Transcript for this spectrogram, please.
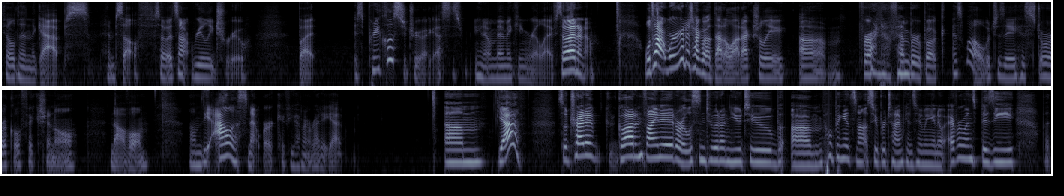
filled in the gaps himself. So it's not really true, but it's pretty close to true, I guess. It's, you know, mimicking real life. So I don't know. We'll talk. We're going to talk about that a lot actually um, for our November book as well, which is a historical fictional novel, um, The Alice Network. If you haven't read it yet um yeah. So try to go out and find it or listen to it on youtube. Um hoping it's not super time consuming. I know everyone's busy but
